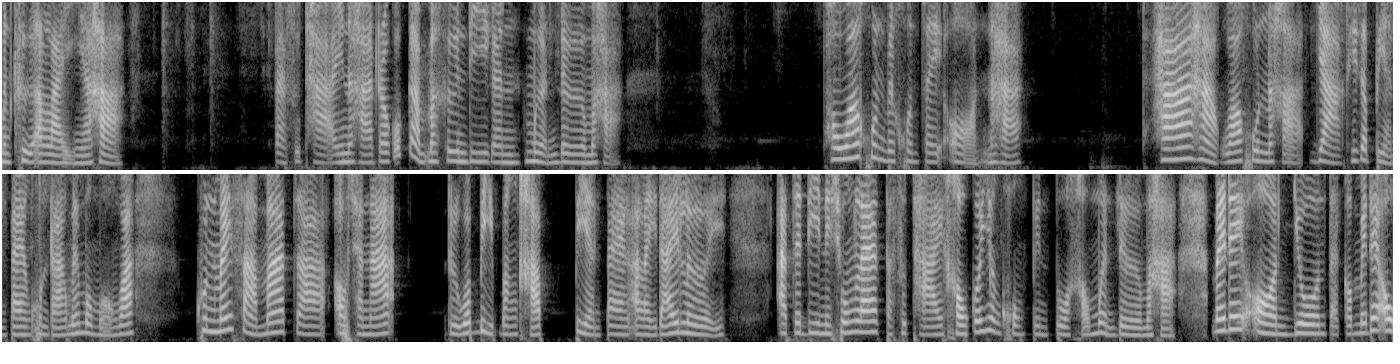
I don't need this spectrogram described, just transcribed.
มันคืออะไรอย่างเงี้ยค่ะ แต่สุดท้ายนะคะ เราก็กลับมาคืนดีกันเหมือนเดิมอะค่ะ เพราะว่าคุณเป็นคนใจอ่อนนะคะ ถ้าหากว่าคุณนะคะ อยากที่จะเปลี่ยนแปลงคนรักแม่หมอมองว่า คุณไม่สามารถจะเอาชนะ หรือว่าบีบบังคับ เปลี่ยนแปลงอะไรได้เลย อาจจะดีในช่วงแรกแต่สุดท้ายเขาก็ยังคงเป็นตัวเขาเหมือนเดิมอะค่ะ ไม่ได้อ่อนโยนแต่ก็ไม่ได้เอา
